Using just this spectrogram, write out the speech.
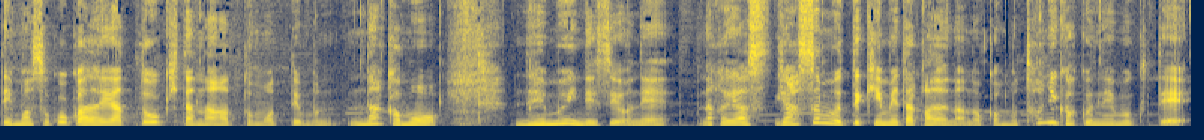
で、まあ、そこからやっと起きたなと思ってもなんかもう眠いんですよね。なんか休むって決めたからなのかもうとにかく眠くて。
